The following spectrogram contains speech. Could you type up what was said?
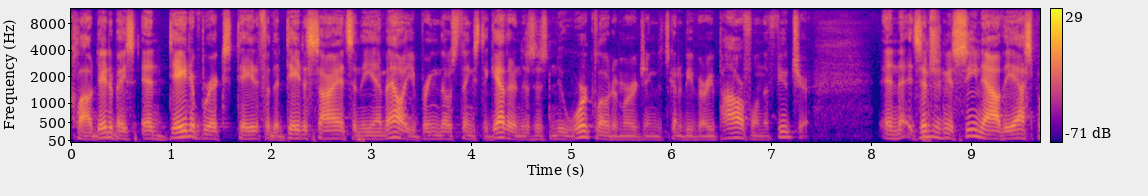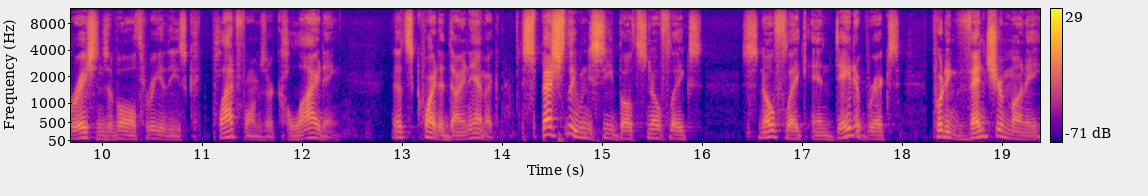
cloud database, and Databricks data for the data science and the ML. You bring those things together and there's this new workload emerging that's going to be very powerful in the future. And it's interesting to see now the aspirations of all three of these platforms are colliding. That's quite a dynamic, especially when you see both Snowflake's, Snowflake and Databricks putting venture money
